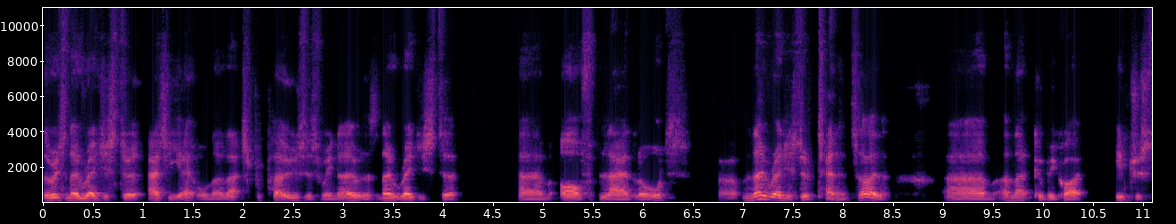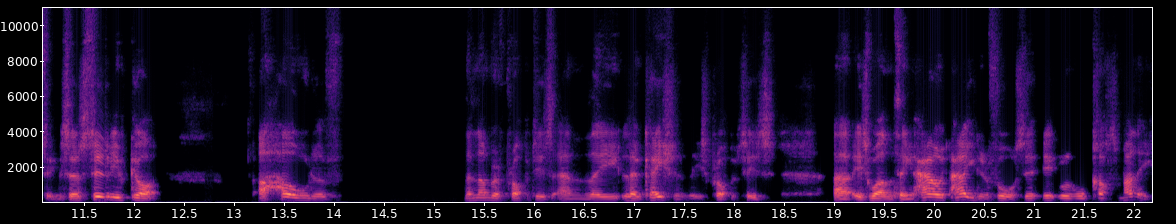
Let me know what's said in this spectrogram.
there is no register as yet, although that's proposed, as we know. There's no register um, of landlords, uh, no register of tenants either, um, and that could be quite interesting. So still, you've got a hold of the number of properties and the location of these properties uh, is one thing. How how you can enforce it, it will all cost money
